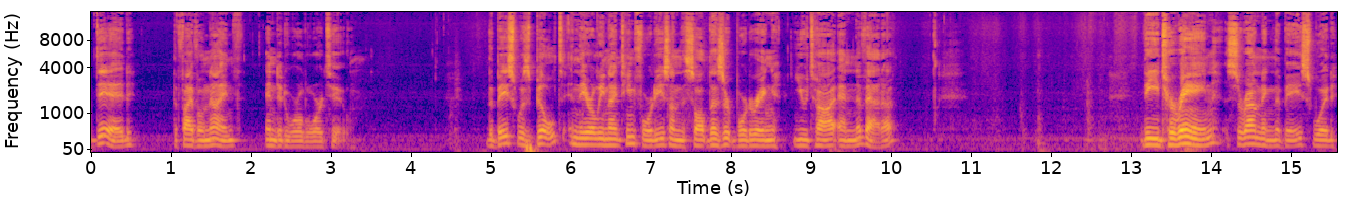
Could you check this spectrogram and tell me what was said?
did, the 509th ended World War II. The base was built in the early 1940s on the salt desert bordering Utah and Nevada. The terrain surrounding the base would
